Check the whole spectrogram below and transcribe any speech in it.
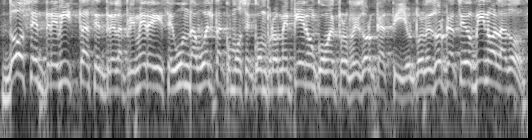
dos entrevistas entre la primera y segunda vuelta como se comprometieron con el profesor Castillo. El profesor Castillo vino a las dos,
